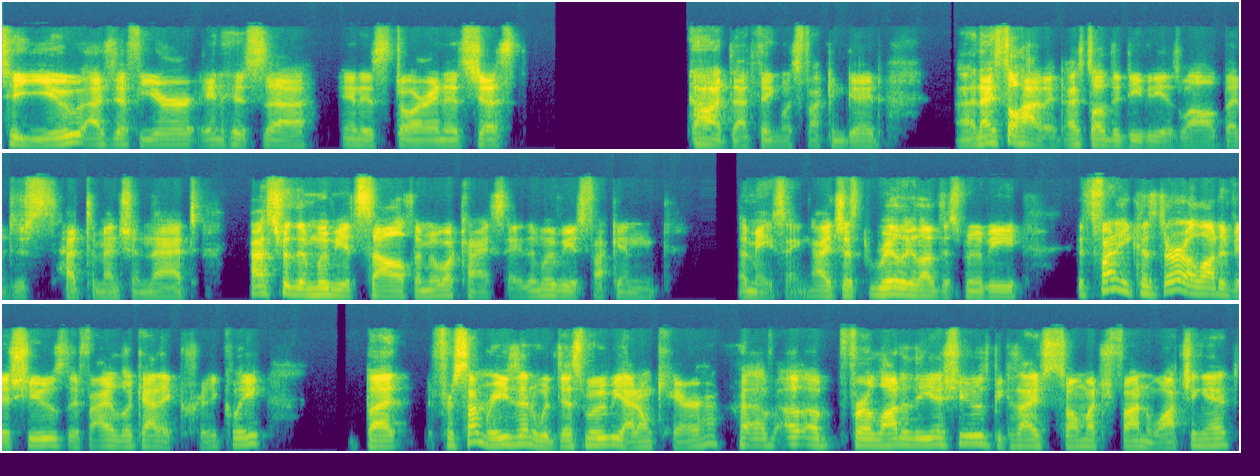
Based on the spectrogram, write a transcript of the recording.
to you as if you're in his uh in his store and it's just god that thing was fucking good. Uh, and i still have it. I still have the dvd as well but just had to mention that. As for the movie itself i mean what can i say? The movie is fucking amazing. I just really love this movie. It's funny because there are a lot of issues if i look at it critically but for some reason with this movie i don't care for a lot of the issues because i have so much fun watching it.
